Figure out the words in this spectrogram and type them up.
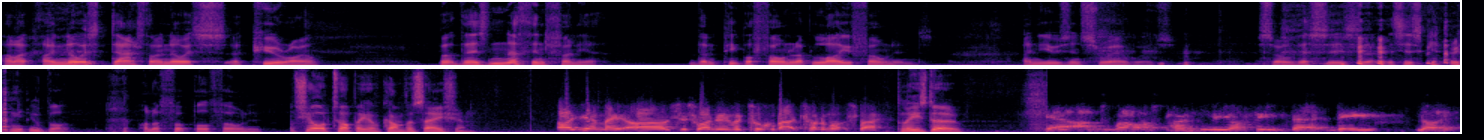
and I, I know it's daft, and I know it's uh, puerile, but there's nothing funnier than people phoning up live phone-ins and using swear words. so this is uh, this is Gary Newbon on a football phone-in. What's your topic of conversation? Oh yeah, mate. Uh, I was just wondering if I talk about Tottenham Hotspur. Please do. Yeah. Um, well, personally, I think that they like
